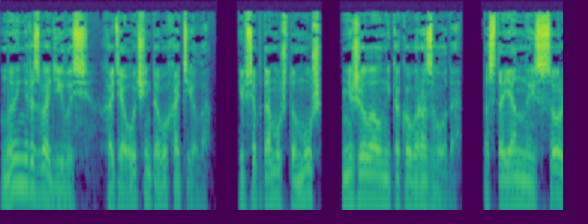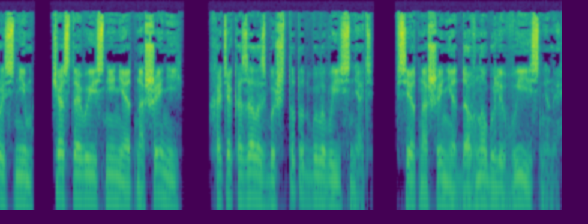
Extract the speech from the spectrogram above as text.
Но и не разводилась, хотя очень того хотела. И все потому, что муж не желал никакого развода. Постоянные ссоры с ним, частое выяснение отношений, хотя, казалось бы, что тут было выяснять. Все отношения давно были выяснены.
